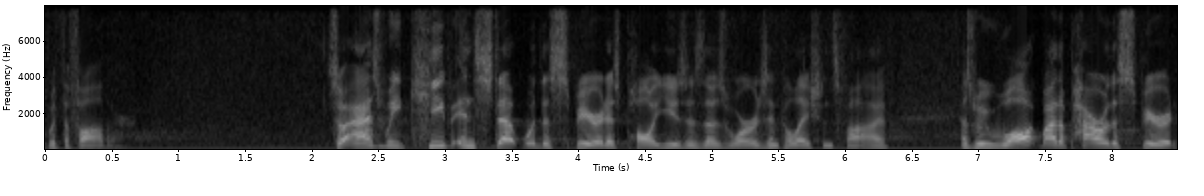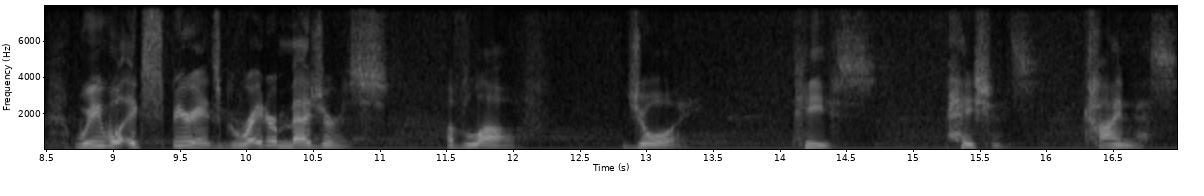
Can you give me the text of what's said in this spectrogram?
with the Father. So, as we keep in step with the Spirit, as Paul uses those words in Galatians 5, as we walk by the power of the Spirit, we will experience greater measures of love, joy, peace, patience, kindness,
